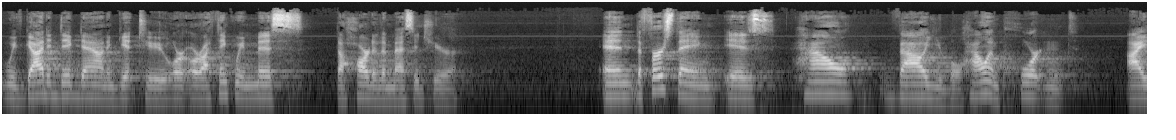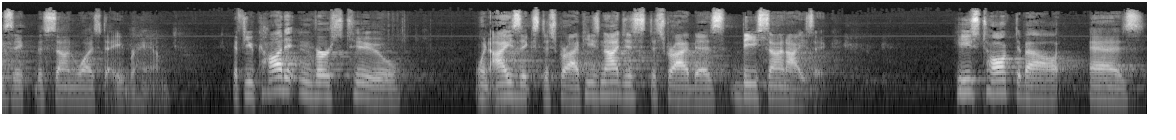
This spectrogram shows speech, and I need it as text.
we've got to dig down and get to, or, or I think we miss the heart of the message here. And the first thing is how valuable, how important Isaac the son was to Abraham. If you caught it in verse 2, when Isaac's described, he's not just described as the son Isaac. He's talked about as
